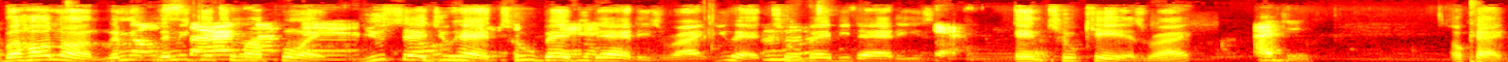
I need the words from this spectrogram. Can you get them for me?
But hold on, let me let me get to my nothing. point. You said you had two baby daddies, right? You had 2 mm-hmm. baby daddies yeah. and two kids, right? I do. Okay.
